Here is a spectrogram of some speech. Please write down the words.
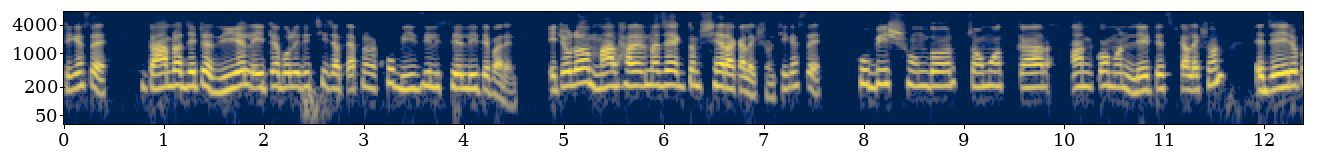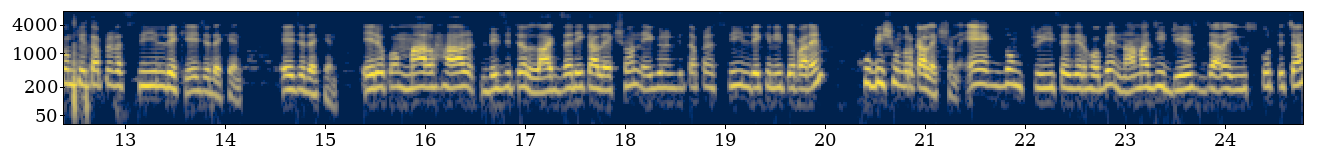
ঠিক আছে? কিন্তু আমরা যেটা রিয়েল এটা বলে দিচ্ছি যাতে আপনারা খুব ইজিলি সেল দিতে পারেন। এটা হলো মালহারের মাঝে একদম সেরা কালেকশন ঠিক আছে? খুবই সুন্দর, চমৎকার আনকমন লেটেস্ট কালেকশন এই যে এরকম কিন্তু আপনারা সিল দেখে, এই যে দেখেন, এই যে দেখেন এরকম মালহার ডিজিটাল লাক্সারি কালেকশন এগুলো কিন্তু আপনারা সিল দেখে নিতে পারেন। খুবই সুন্দর কালেকশন একদম ফ্রি সাইজের হবে, নামাজি ড্রেস যারা ইউজ করতে চান,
